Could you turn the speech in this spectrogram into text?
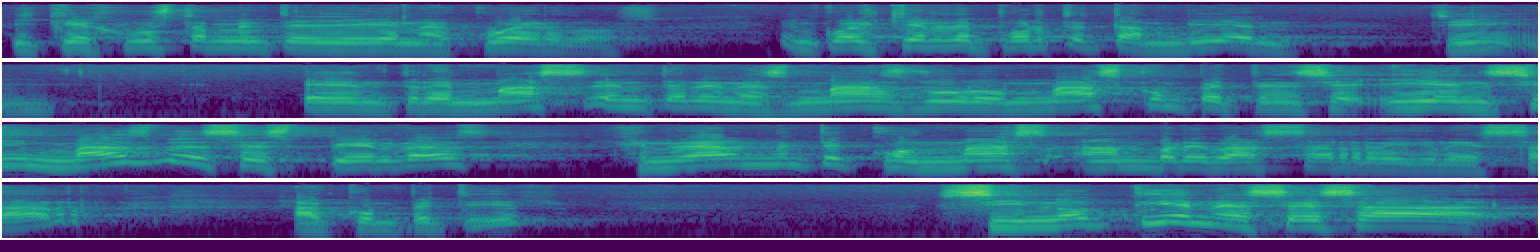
y que justamente lleguen a acuerdos. En cualquier deporte también, ¿sí? Entre más entrenes, más duro, más competencia y en sí más veces pierdas, generalmente con más hambre vas a regresar a competir. Si no tienes esa,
